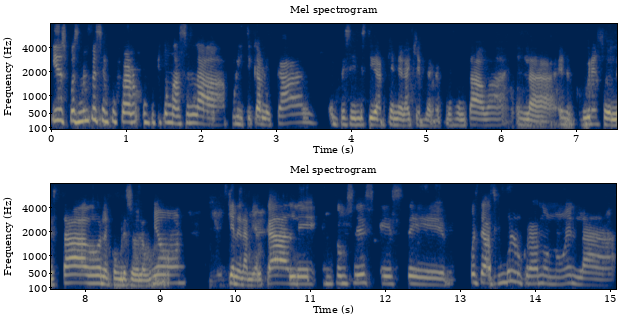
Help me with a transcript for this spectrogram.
Y después me empecé a enfocar un poquito más en la política local, empecé a investigar quién era quien me representaba en, la, en el Congreso del Estado, en el Congreso de la Unión, quién era mi alcalde. Entonces, este, pues te vas involucrando, ¿no? En la,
